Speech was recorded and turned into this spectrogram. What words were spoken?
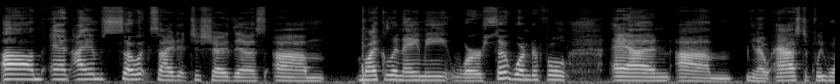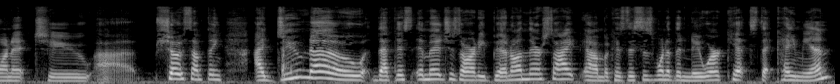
Um, and I am so excited to show this. Um, Michael and Amy were so wonderful and, um, you know, asked if we wanted to uh, show something. I do know that this image has already been on their site um, because this is one of the newer kits that came in.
